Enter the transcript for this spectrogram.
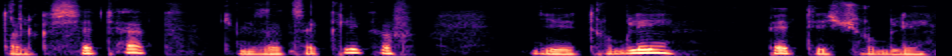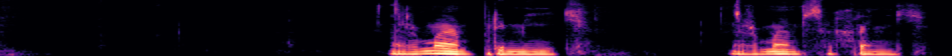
только сетяк, оптимизация кликов, 9 рублей, 5000 рублей. Нажимаем «Применить», нажимаем «Сохранить».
